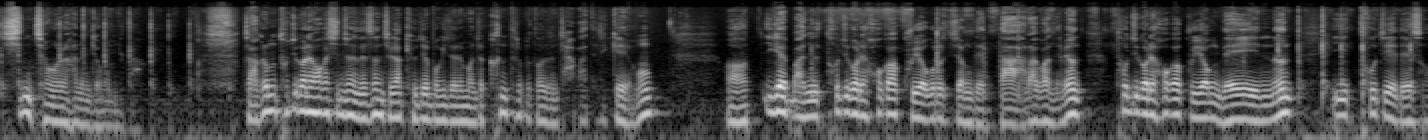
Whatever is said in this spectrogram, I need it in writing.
신청을 하는 경우입니다. 자, 그럼 토지거래 허가 신청에 대해서는 제가 교재 보기 전에 먼저 큰 틀부터 좀 잡아드릴게요. 어, 이게 만일 토지거래 허가 구역으로 지정됐다라고 한다면 토지거래 허가 구역 내에 있는 이 토지에 대해서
